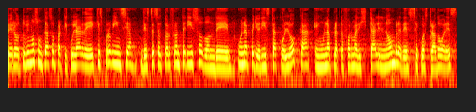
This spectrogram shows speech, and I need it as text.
pero tuvimos un caso particular de X provincia, de este sector fronterizo, donde una periodista coloca en una plataforma digital el nombre de secuestradores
